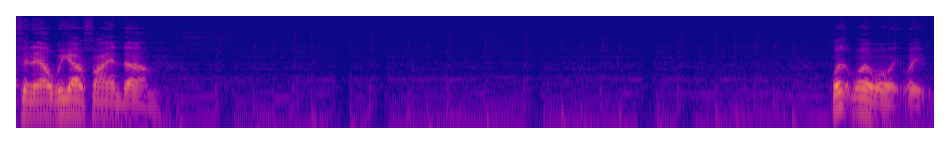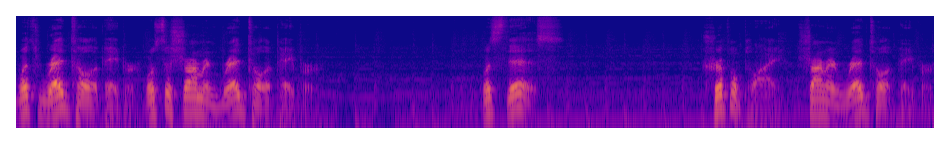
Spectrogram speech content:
FNL. We gotta find. Um, what? Wait, wait, wait, wait. What's red toilet paper? What's the Charmin red toilet paper? What's this? Triple ply Charmin red toilet paper.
